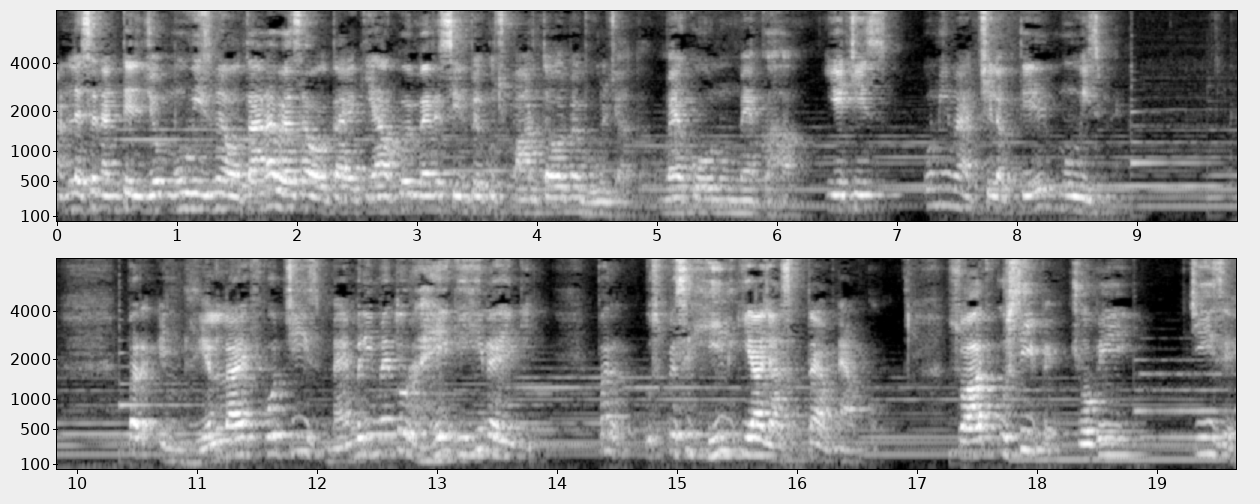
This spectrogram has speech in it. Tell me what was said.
अनलेस एंड अनटिल जो मूवीज़ में होता है ना, वैसा होता है कि हाँ कोई मेरे सिर पे कुछ मारता और मैं भूल जाता हूँ। मैं कौन हूँ? मैं कहा ये चीज़ उन्हीं में अच्छी लगती है मूवीज़ में। पर इन रियल लाइफ वो चीज़ मेमोरी में तो रहेगी ही रहेगी, पर उस पे से हील किया जा सकता है अपने आप को। सो आज उसी पे जो भी चीज़ है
